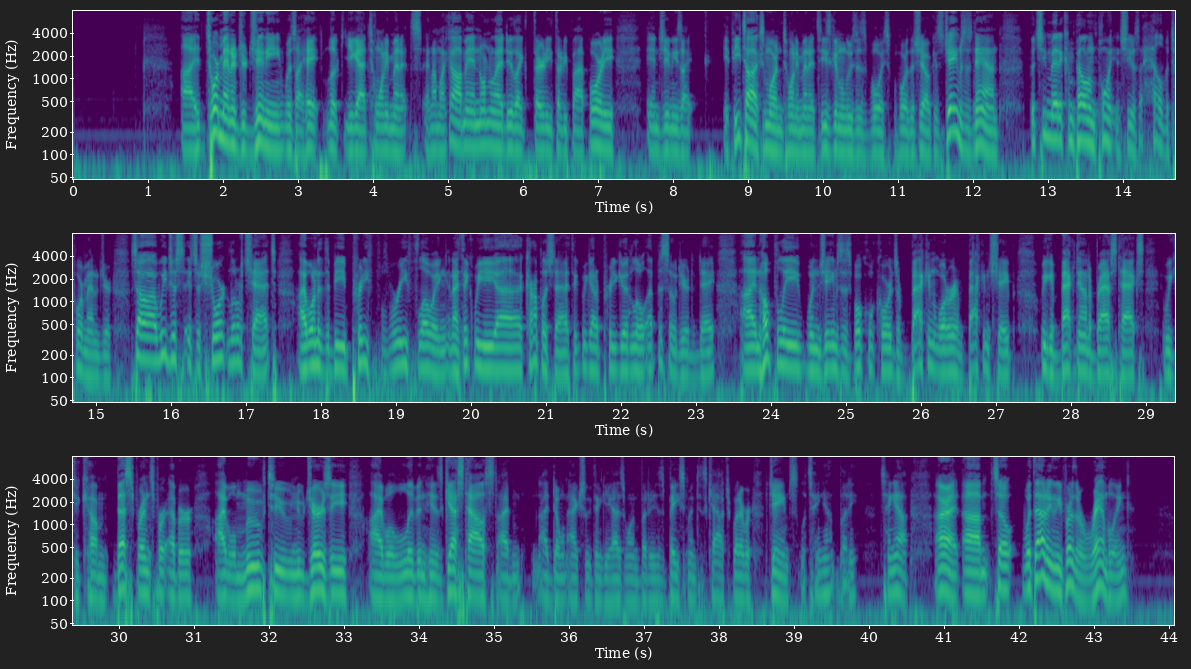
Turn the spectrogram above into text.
Uh, tour manager Jenny was like, "Hey, look, you got 20 minutes," and I'm like, "Oh man, normally I do like 30, 35, 40," and Jenny's like, "If he talks more than 20 minutes, he's going to lose his voice before the show because James is down." But she made a compelling point, and she was a hell of a tour manager. So uh, we just—it's a short little chat. I wanted to be pretty free flowing, and I think we uh, accomplished that. I think we got a pretty good little episode here today, uh, and hopefully, when James's vocal cords are back in order and back in shape, we get back down to brass tacks. We could become best friends forever. I will move to New Jersey. I will live in his guest house. I'm, I don't actually think he has one, but his basement, his couch, whatever. James, let's hang out, buddy. Let's hang out. All right. Um, so, without any further rambling,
